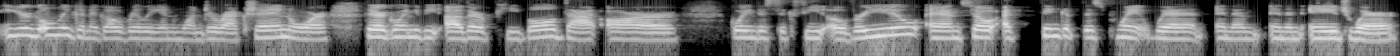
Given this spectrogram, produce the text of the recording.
you're only going to go really in one direction or there are going to be other people that are going to succeed over you. And so i think at this point when in a, in an age where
